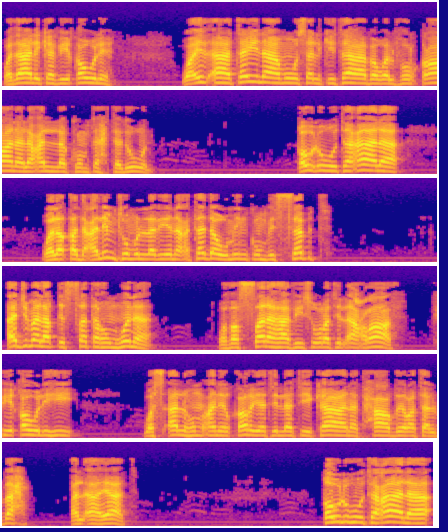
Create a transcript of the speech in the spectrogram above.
وذلك في قوله وإذ آتينا موسى الكتاب والفرقان لعلكم تهتدون قوله تعالى ولقد علمتم الذين اعتدوا منكم في السبت أجمل قصتهم هنا وفصلها في سورة الأعراف في قوله واسألهم عن القرية التي كانت حاضرة البحر الآيات. قوله تعالى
